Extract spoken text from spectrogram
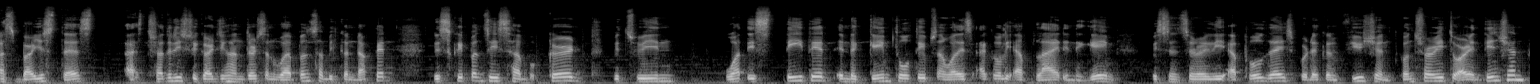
as various tests, as strategies regarding hunters and weapons have been conducted, discrepancies have occurred between what is stated in the game tooltips and what is actually applied in the game. We sincerely apologize for the confusion. Contrary to our intention,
